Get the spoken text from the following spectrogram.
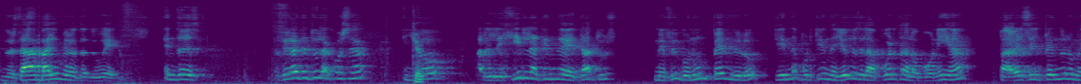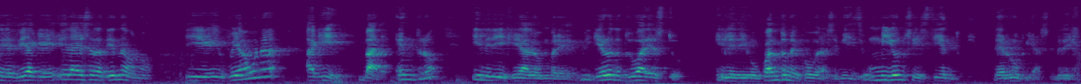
No estaba en Bali me lo tatué. Entonces, fíjate tú la cosa, yo, al elegir la tienda de tatus, me fui con un péndulo, tienda por tienda, yo desde la puerta lo ponía para ver si el péndulo me decía que era esa la tienda o no. Y fui a una, aquí, vale, entro y le dije al hombre, me quiero tatuar esto. Y le digo, ¿cuánto me cobras? Y me dice, un millón seiscientos de rupias. Le dije,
